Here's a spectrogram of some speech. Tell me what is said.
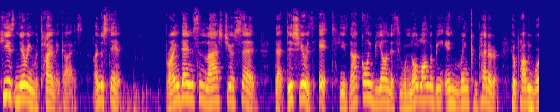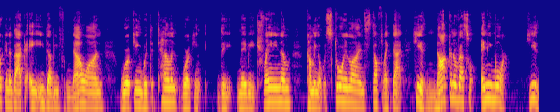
he is nearing retirement, guys. Understand. Bryan Danielson last year said that this year is it. He's not going beyond this. He will no longer be in ring competitor. He'll probably work in the back of AEW from now on, working with the talent, working the maybe training them, coming up with storylines, stuff like that. He is not going to wrestle anymore. He's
